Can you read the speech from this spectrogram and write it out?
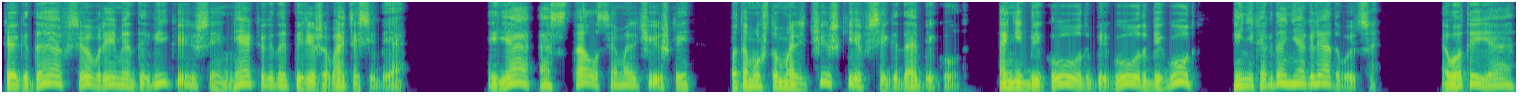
Когда все время двигаешься, некогда переживать о себе. Я остался мальчишкой, потому что мальчишки всегда бегут. Они бегут, бегут, бегут и никогда не оглядываются. Вот и я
